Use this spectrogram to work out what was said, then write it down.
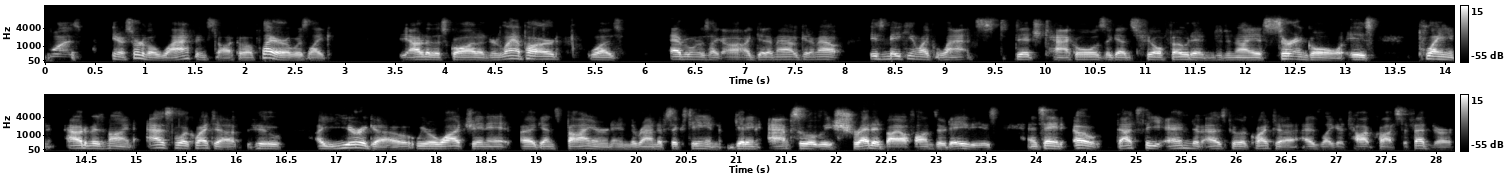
was you know sort of a laughing stock of a player, was like out of the squad under Lampard. Was everyone was like, oh, get him out, get him out is making like last ditch tackles against Phil Foden to deny a certain goal, is playing out of his mind. Azpilicueta, who a year ago we were watching it against Bayern in the round of 16, getting absolutely shredded by Alphonso Davies and saying, oh, that's the end of Azpilicueta as like a top class defender,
